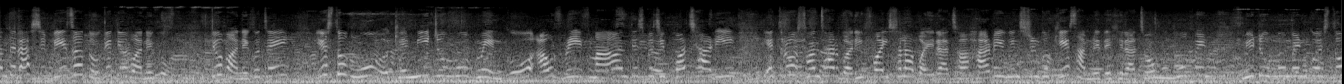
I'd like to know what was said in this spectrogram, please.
अन्तर्राष्ट्रिय बेजत हो क्या त्यो भनेको? त्यो भनेको चाहिँ यस्तो मुभ के मिटु मुभमेन्टको आउटब्रेकमा अनि त्यसपछि पछाडि यत्रो संसारभरि फैसला भइरहेछ। हार्डी विन्स्टनको केस हामीले देखिरहेछौँ। मुभमेन्ट मिटु मुभमेन्टको यस्तो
